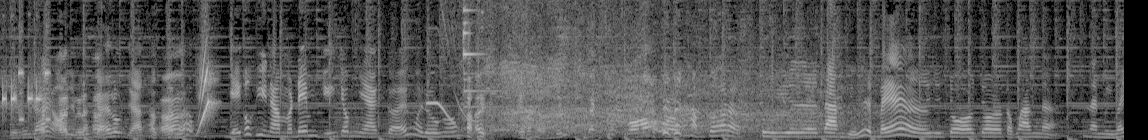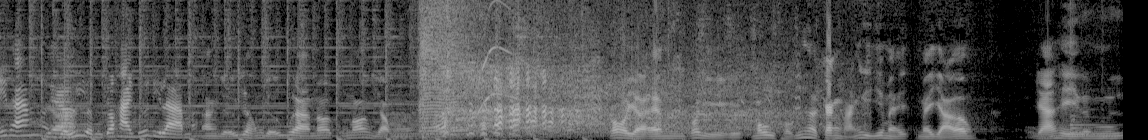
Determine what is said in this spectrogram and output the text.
Chuyện con gái họ gì cũng kể luôn. Dạ thật tình lắm. Vậy có khi nào mà đem chuyện trong nhà kể ngoài đường không? Em không biết. Chắc có. Quá. không có đâu. Tôi ờ, đang giữ em bé ờ, cho cho trọng ân nè này mười mấy tháng Dạ. giữ giùm cho hai đứa đi làm á. Ăn giữ chứ không giữ ra nó cũng nói một vòng rồi. có bao giờ em có gì mâu thuẫn hay căng thẳng gì với mẹ mẹ vợ không? Dạ thì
